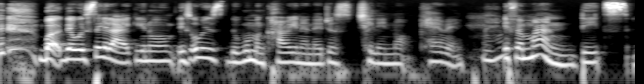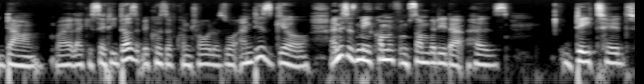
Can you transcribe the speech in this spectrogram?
but they will say like, you know, it's always the woman carrying and they're just chilling, not caring. Mhm. If a man dates down, right, like you said, he does it because of control as well. And this girl, and this is me coming from somebody that has dated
